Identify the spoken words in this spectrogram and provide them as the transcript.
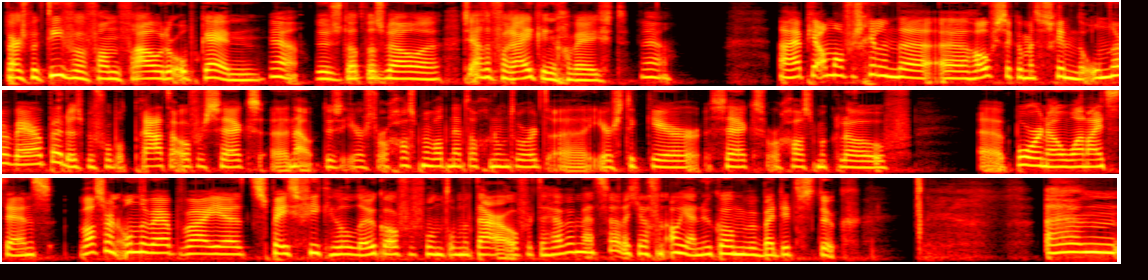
perspectieven van vrouwen erop ken. Ja. Dus dat was wel... eh, het is echt een verrijking geweest. Ja. Nou, heb je allemaal verschillende eh, hoofdstukken met verschillende onderwerpen. Dus bijvoorbeeld praten over seks. Eh, nou, dus eerst orgasme, wat net al genoemd wordt. eh, eerste keer seks, orgasme, kloof. porno, one-night stands. Was er een onderwerp waar je het specifiek heel leuk over vond om het daarover te hebben met ze? Dat je dacht van, oh ja, nu komen we bij dit stuk. Ehm,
